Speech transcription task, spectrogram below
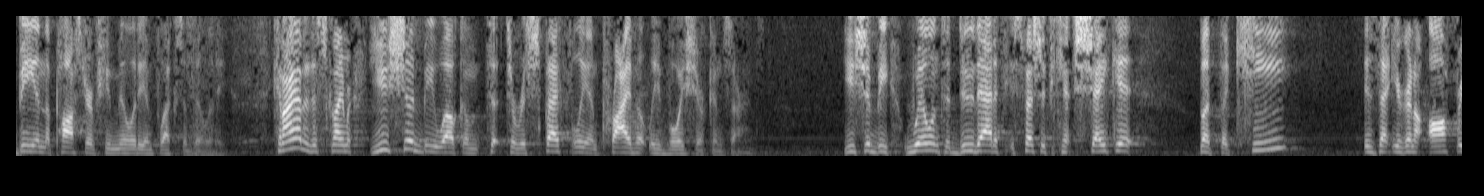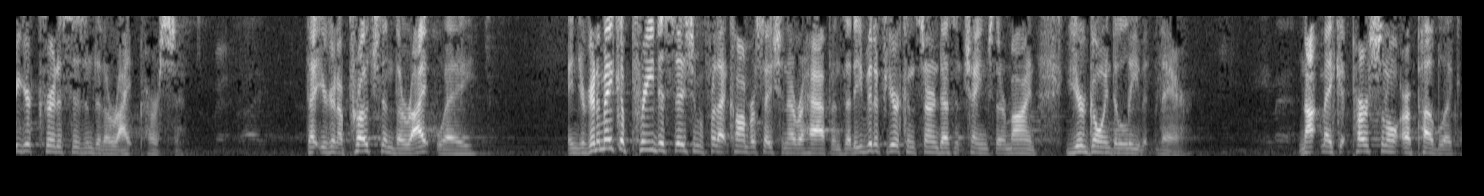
be in the posture of humility and flexibility. Can I add a disclaimer? You should be welcome to, to respectfully and privately voice your concerns. You should be willing to do that, if, especially if you can't shake it. But the key is that you're going to offer your criticism to the right person that you're going to approach them the right way, and you're going to make a pre decision before that conversation ever happens that even if your concern doesn't change their mind, you're going to leave it there. Not make it personal or public,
